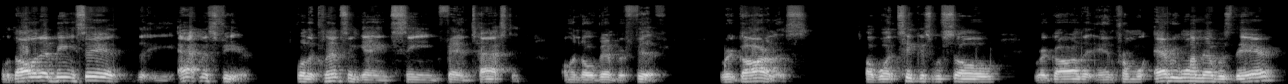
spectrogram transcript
with all of that being said, the atmosphere for the Clemson game seemed fantastic on November 5th, regardless of what tickets were sold, regardless, and from everyone that was there,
